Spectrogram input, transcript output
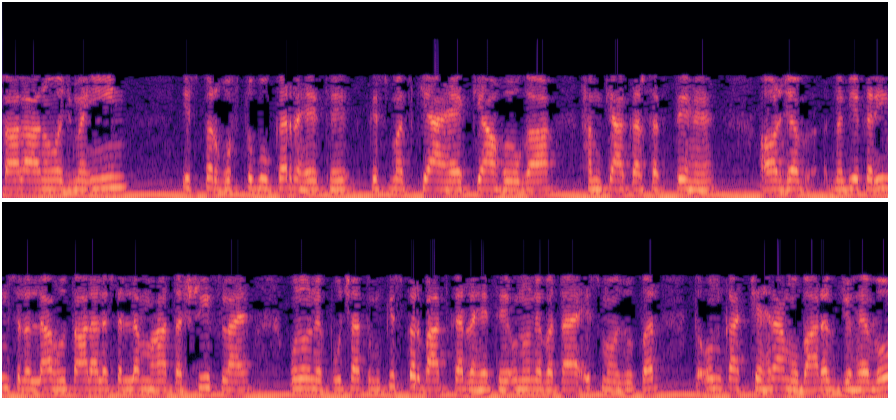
تعالی عنہ اجمعین اس پر گفتگو کر رہے تھے، قسمت کیا ہے، کیا ہوگا، ہم کیا کر سکتے ہیں؟ اور جب نبی کریم صلی اللہ تعالی علیہ وسلم وہاں تشریف لائے، انہوں نے پوچھا تم کس پر بات کر رہے تھے؟ انہوں نے بتایا اس موضوع پر، تو ان کا چہرہ مبارک جو ہے وہ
